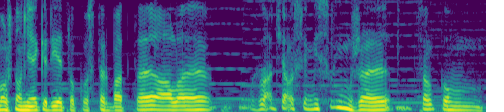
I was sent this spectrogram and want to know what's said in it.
možno niekedy je to kostrbaté, ale zatiaľ si myslím, že celkom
